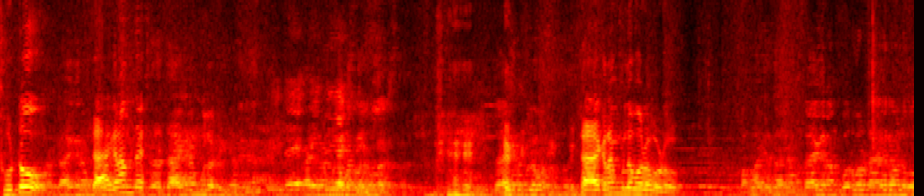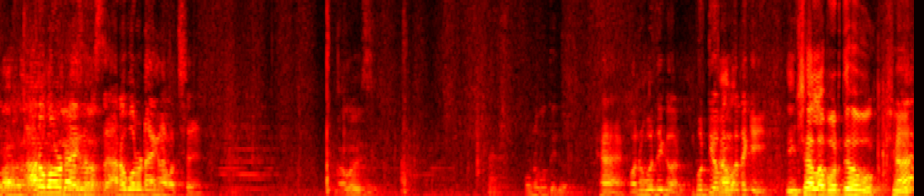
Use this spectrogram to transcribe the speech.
ছোট? ডায়াগ্রাম দেখ। ডায়াগ্রামগুলো বড় বড়। আরও বড় ডায়াগ্রাম আছে। আরও বড় ডায়াগ্রাম আছে। হ্যাঁ অনুভূতি ভর্তি হবে কথা কি? ইনশাল্লাহ ভর্তি হব হ্যাঁ?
